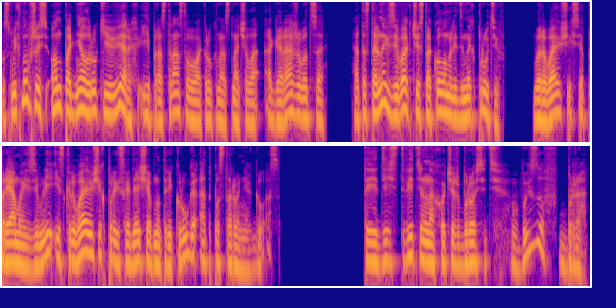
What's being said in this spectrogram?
Усмехнувшись, он поднял руки вверх, и пространство вокруг нас начало огораживаться от остальных зевак чистоколом ледяных прутьев, вырывающихся прямо из земли и скрывающих происходящее внутри круга от посторонних глаз. «Ты действительно хочешь бросить вызов, брат?»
